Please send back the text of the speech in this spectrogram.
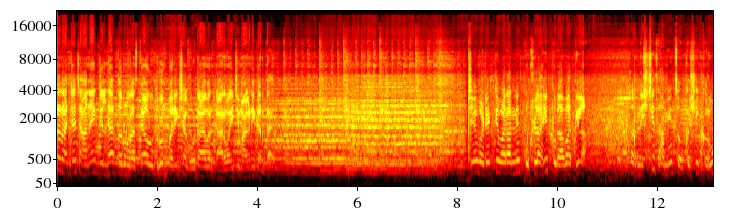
मात्र राज्याच्या अनेक जिल्ह्यात तरुण रस्त्यावर उतरून परीक्षा घोटाळ्यावर कारवाईची मागणी करतायत. जे वडेट्टीवारांनी कुठलाही पुरावा दिला तर निश्चित आम्ही चौकशी करू.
